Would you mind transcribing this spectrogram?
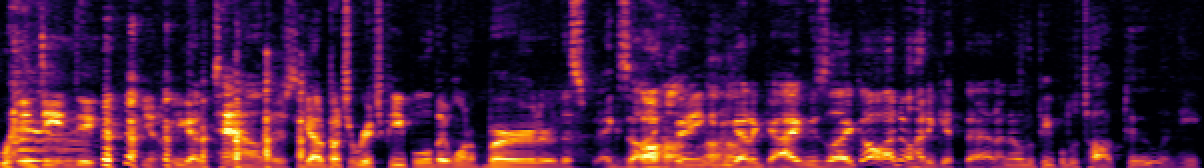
In D and D. You know, you got a town, there's you got a bunch of rich people, they want a bird or this exotic Uh-huh, thing, uh-huh. you got a guy who's like, oh, I know how to get that. I know the people to talk to, and he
